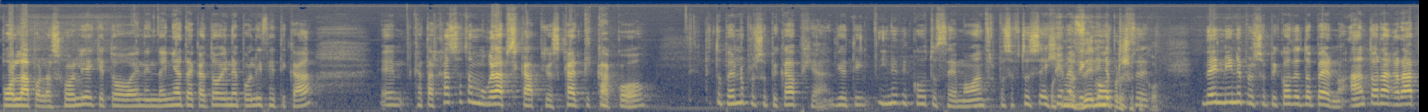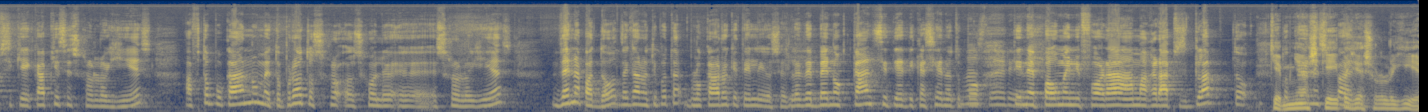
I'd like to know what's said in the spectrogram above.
πολλά πολλά σχόλια και το 99% είναι πολύ θετικά. Ε, καταρχάς, όταν μου γράψει κάποιος κάτι κακό, δεν το παίρνω προσωπικά πια, διότι είναι δικό του θέμα. Ο άνθρωπος αυτός έχει Όχι, ένα μας δικό δεν είναι του θε- προσωπικό. Δεν είναι προσωπικό, δεν το παίρνω. Αν τώρα γράψει και κάποιες εσχρολογίες, αυτό που κάνω με το πρώτο σχρο- σχόλιο ε, εσχρολογίας, δεν απαντώ, δεν κάνω τίποτα, μπλοκάρω και τελείωσε. Δηλαδή δεν μπαίνω καν στη διαδικασία να του πω Μαστέριος. την επόμενη φορά, άμα γράψεις κλαπ. Το, Και το μιας παίρνεις και είπες πάλι. για ισορρολογίε,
